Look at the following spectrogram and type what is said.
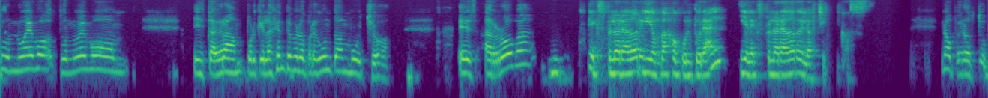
tu nuevo, tu nuevo Instagram, porque la gente me lo pregunta mucho. Es arroba explorador-cultural y el explorador de los chicos. No, pero tú,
